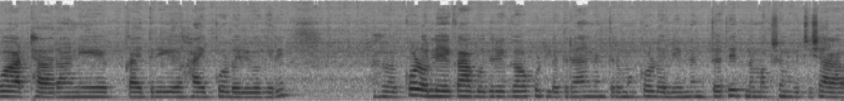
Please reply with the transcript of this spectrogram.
वाठार आणि काहीतरी हाय कोडोली वगैरे. कोडोली एक अगोदर एक गाव कुठलं तरी आणि नंतर मग कोडोली नंतर तिथनं मग शंभूची शाळा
